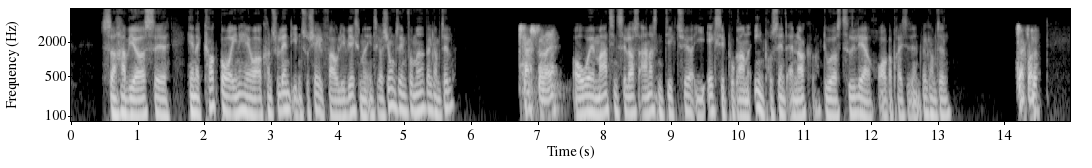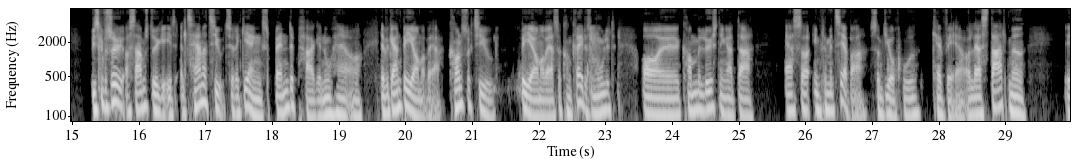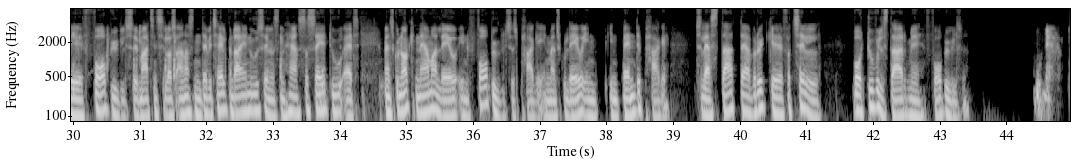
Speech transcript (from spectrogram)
Så har vi også uh, Henrik Kokborg, indehaver og konsulent i den socialfaglige virksomhed Integrationsinfo med. Velkommen til. Tak skal du have. Og uh, Martin Selos Andersen, direktør i Exit-programmet 1% er nok. Du er også tidligere rockerpræsident. Velkommen til. Tak for det. Vi skal forsøge at samstykke et alternativ til regeringens bandepakke nu her, og jeg vil gerne bede om at være konstruktiv, bede om at være så konkrete som muligt, og øh, komme med løsninger, der er så implementerbare, som de overhovedet kan være. Og lad os starte med øh, forebyggelse, Martin Selos Andersen. Da vi talte med dig inden udsendelsen her, så sagde du, at man skulle nok nærmere lave en forebyggelsespakke, end man skulle lave en, en bandepakke. Så lad os starte der. Vil du ikke øh, fortælle, hvor du vil starte med forebyggelse?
